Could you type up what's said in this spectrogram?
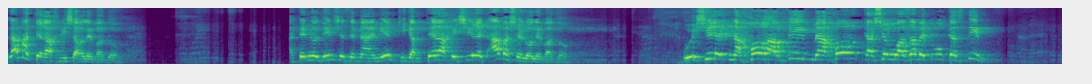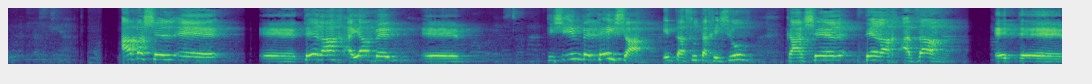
למה תרח נשאר לבדו? אתם יודעים שזה מעניין כי גם תרח השאיר את אבא שלו לבדו. הוא השאיר את נחור אביו מאחור כאשר הוא עזב את אור כסדים. אבא של אה, תרח היה בן אה, 99 אם תעשו את החישוב כאשר תרח עזב את אה,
